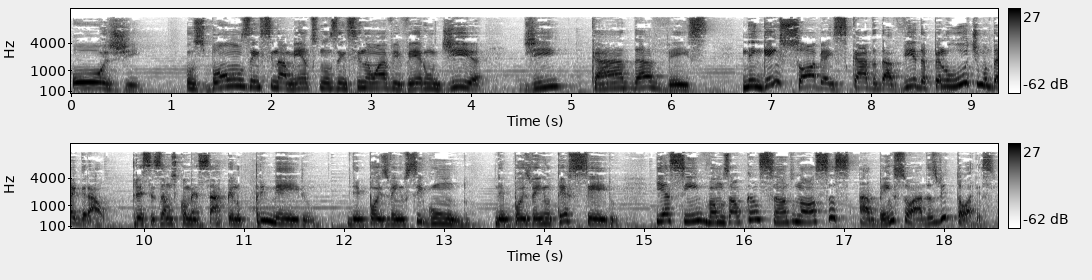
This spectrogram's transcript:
hoje. Os bons ensinamentos nos ensinam a viver um dia de cada vez. Ninguém sobe a escada da vida pelo último degrau. Precisamos começar pelo primeiro, depois vem o segundo, depois vem o terceiro. E assim vamos alcançando nossas abençoadas vitórias.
